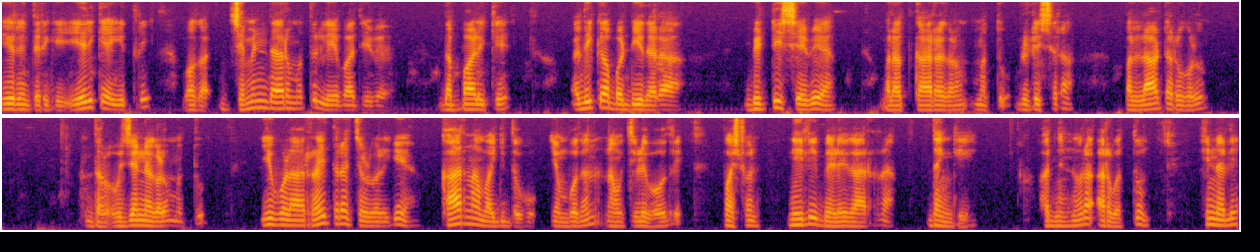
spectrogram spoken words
ನೀರಿನ ತೆರಿಗೆ ಏರಿಕೆಯಾಗಿತ್ತು ರೀ ಅವಾಗ ಜಮೀನ್ದಾರು ಮತ್ತು ಲೇವಾದೇವಿ ದಬ್ಬಾಳಿಕೆ, ಅಧಿಕ ಬಡ್ಡಿ ದರ, ಬ್ರಿಟಿಷ್ ಸೇವೆ ಬಲಾತ್ಕಾರಗಳು ಮತ್ತು ಬ್ರಿಟಿಷರ ಪಲ್ಲಾಟರುಗಳು ದೌರ್ಜನ್ಯಗಳು ಮತ್ತು ಇವುಗಳ ರೈತರ ಚಳುವಳಿಗೆ ಕಾರಣವಾಗಿದ್ದವು ಎಂಬುದನ್ನು ನಾವು ತಿಳಿಬಹುದ್ರಿ. ಫಸ್ಟ್ ಒನ್ ನೀಲಿ ಬೆಳೆಗಾರರ ದಂಗೆ, ಹದಿನೆಂಟುನೂರ ಅರವತ್ತು ಹಿನ್ನೆಲೆ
